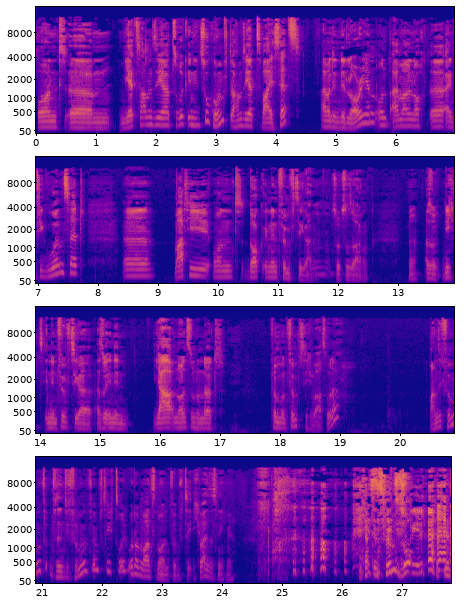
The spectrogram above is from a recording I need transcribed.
Und ähm, jetzt haben sie ja zurück in die Zukunft. Da haben sie ja zwei Sets. Einmal den DeLorean und einmal noch äh, ein Figurenset. Äh, Marty und Doc in den 50ern, Mhm. sozusagen. Ne? Also nicht in den 50er, also in den Jahr 1955 war es, oder? Waren sie 55, sind sie 55 zurück oder waren es 59? Ich weiß es nicht mehr. Ich habe den Film so, ich hab den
